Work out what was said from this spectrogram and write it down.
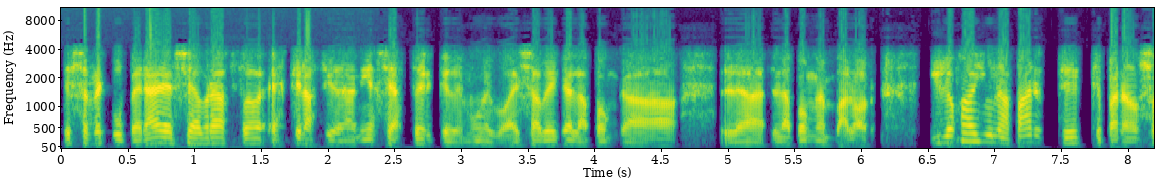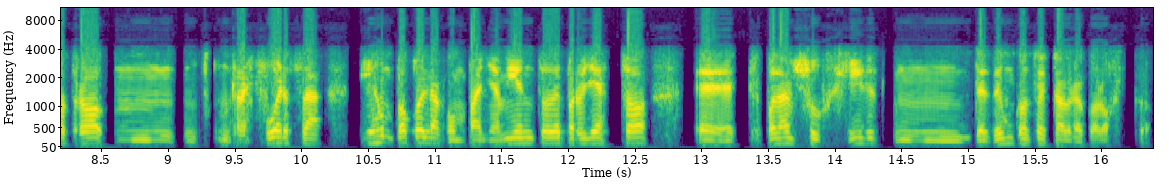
es recuperar ese abrazo, es que la ciudadanía se acerque de nuevo a esa beca y la ponga, la, ponga en valor. Y luego hay una parte que para nosotros mm, refuerza y es un poco el acompañamiento de proyectos eh, que puedan surgir mm, desde un concepto agroecológico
